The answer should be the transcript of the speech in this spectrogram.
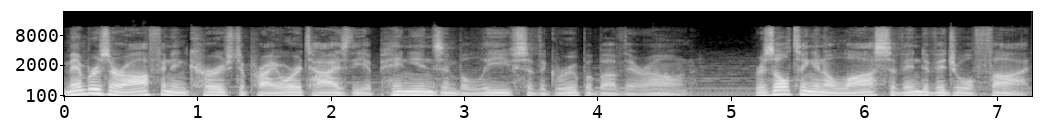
Members are often encouraged to prioritize the opinions and beliefs of the group above their own, resulting in a loss of individual thought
